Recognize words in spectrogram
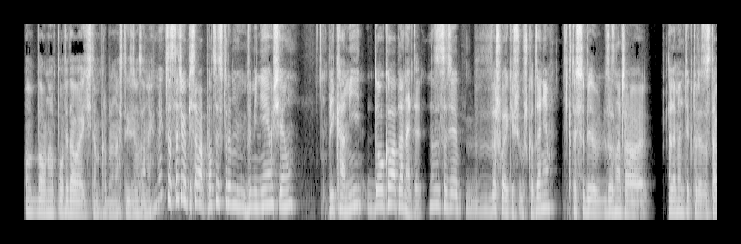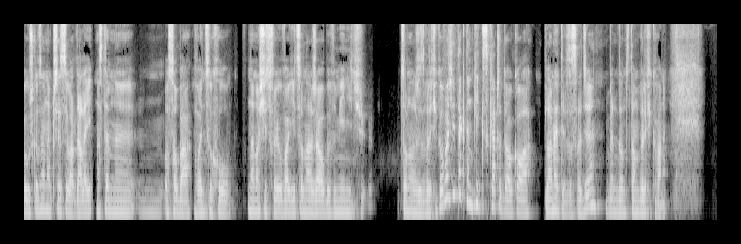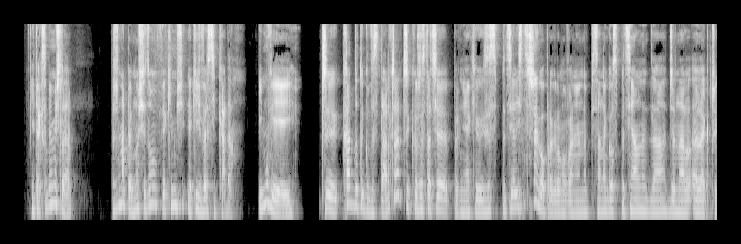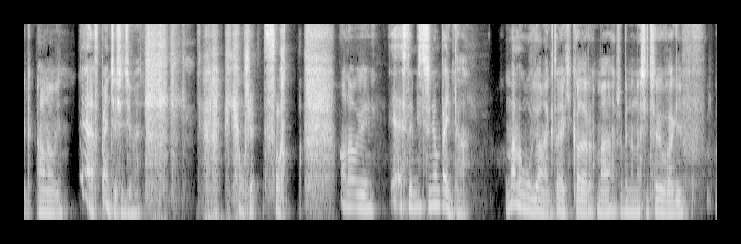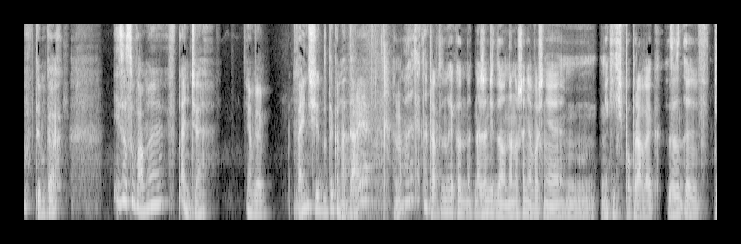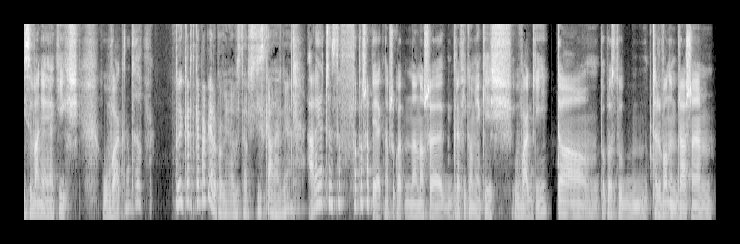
O, bo ona opowiadała o jakichś tam problemach z tych związanych. No i w zasadzie opisała proces, w którym wymieniają się plikami dookoła planety. Na zasadzie weszło jakieś uszkodzenie, ktoś sobie zaznacza elementy, które zostały uszkodzone, przesyła dalej. Następny mm, osoba w łańcuchu nanosi swoje uwagi, co należałoby wymienić, co należy zweryfikować, i tak ten plik skacze dookoła planety w zasadzie, będąc tam weryfikowany. I tak sobie myślę, że na pewno siedzą w jakimś, jakiejś wersji CADa. I mówię jej, czy CAD do tego wystarcza, czy korzystacie pewnie jakiegoś ze specjalistycznego oprogramowania napisanego specjalnie dla General Electric? A ona mówi, nie, w pęcie siedzimy. Ja mówię, co? Ona mówi, ja jestem mistrzynią Painta. Mamy umówione, kto jaki kolor ma, żeby nanosić swoje uwagi w, w dymkach. I zasuwamy w pęcie. Ja mówię, pęć się do tego nadaje? No ale tak naprawdę no, jako narzędzie do nanoszenia właśnie mm, jakichś poprawek, e, wpisywania jakichś uwag, no to to i kartka papieru powinna wystarczyć i skaner, nie? Ale ja często w Photoshopie, jak na przykład nanoszę grafiką jakieś uwagi, to po prostu czerwonym braszem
